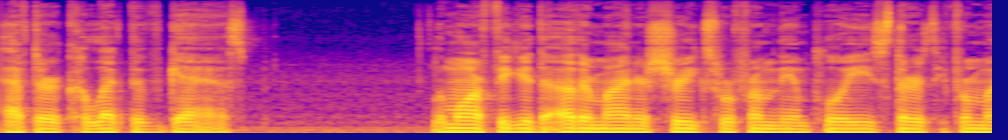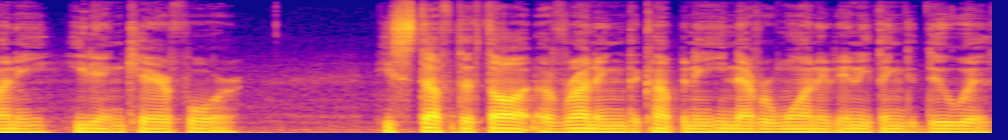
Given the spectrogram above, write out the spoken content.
after a collective gasp. Lamar figured the other minor shrieks were from the employees thirsty for money he didn't care for. He stuffed the thought of running the company he never wanted anything to do with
